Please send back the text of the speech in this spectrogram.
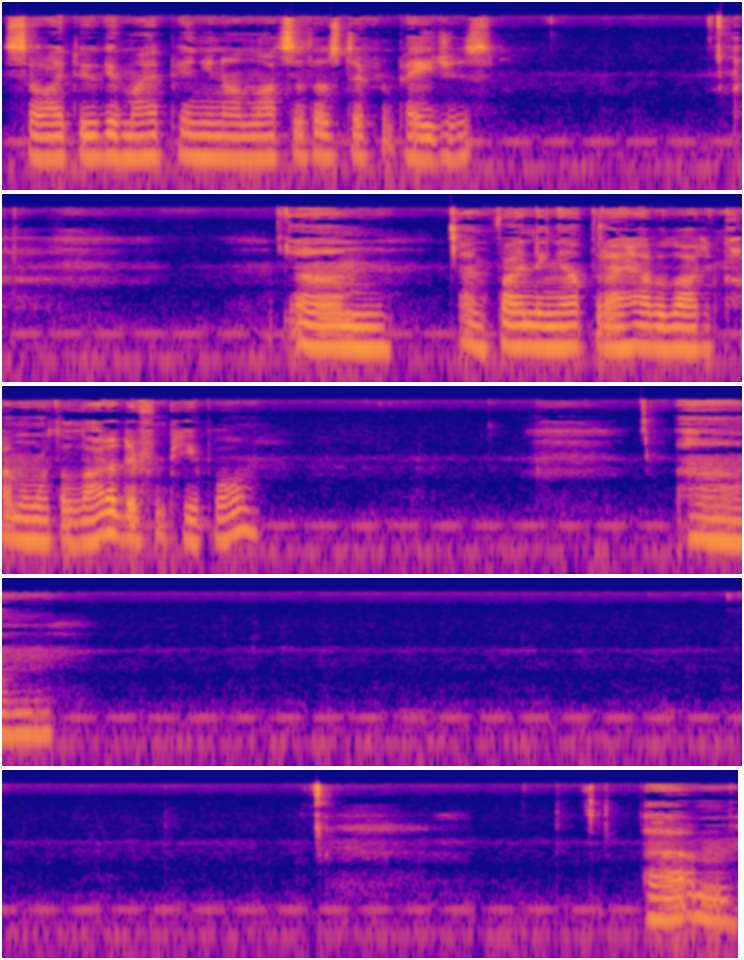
So I do give my opinion on lots of those different pages. Um, I'm finding out that I have a lot in common with a lot of different people. Um, um,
